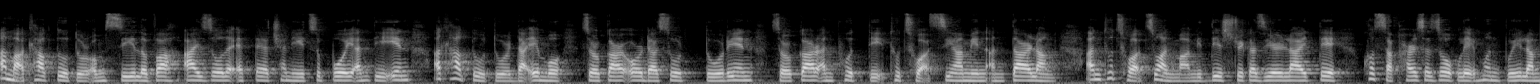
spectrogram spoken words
ama thak tu tur om si lova aizola attach ani chupoi anti in athak tu tur da emo sarkar order su turin sarkar an phut ti thu chwa siamin an tarlang an thu chwa chuan mamit district azir lai te khốt sắc har sa jok lệ mun pui lam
